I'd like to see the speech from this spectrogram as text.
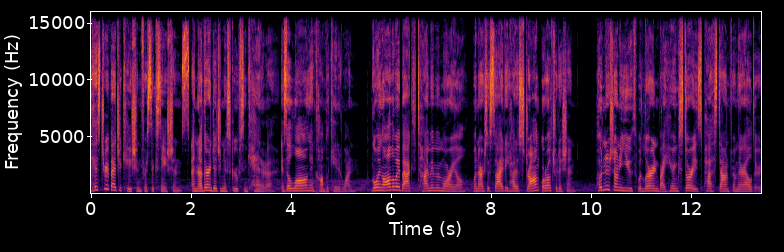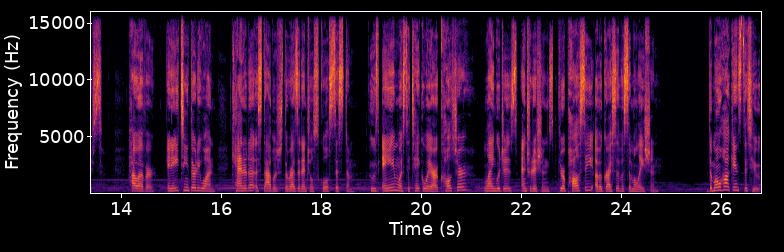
The history of education for Six Nations and other Indigenous groups in Canada is a long and complicated one, going all the way back to time immemorial when our society had a strong oral tradition. Haudenosaunee youth would learn by hearing stories passed down from their elders. However, in 1831, Canada established the residential school system, whose aim was to take away our culture, languages, and traditions through a policy of aggressive assimilation. The Mohawk Institute,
